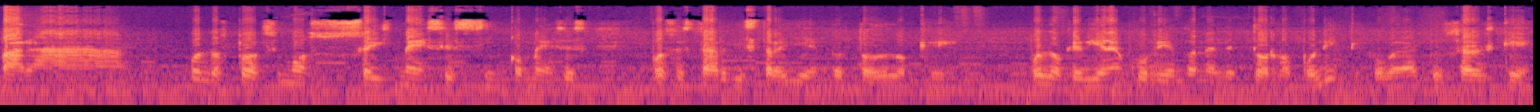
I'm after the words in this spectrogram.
para pues los próximos seis meses, cinco meses, pues estar distrayendo todo lo que, pues lo que viene ocurriendo en el entorno político, ¿verdad? Tú sabes que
